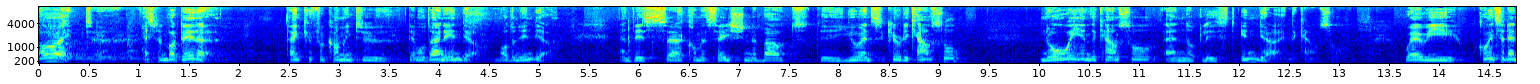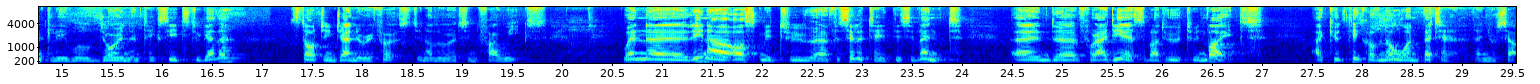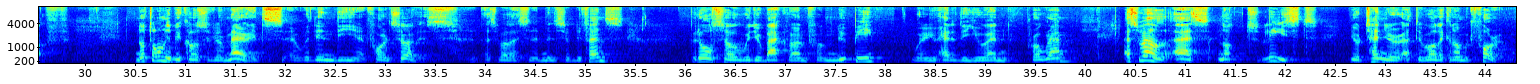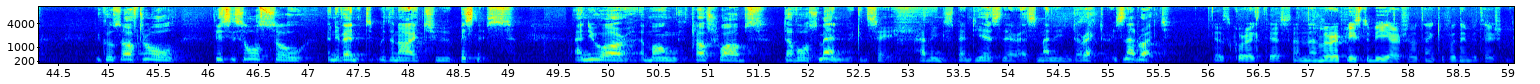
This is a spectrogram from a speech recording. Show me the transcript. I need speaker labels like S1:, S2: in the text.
S1: All right, uh, Espen Barth thank you for coming to the Modern India, Modern India, and this uh, conversation about the UN Security Council, Norway in the Council, and not least India in the Council, where we coincidentally will join and take seats together starting January 1st, in other words, in five weeks. When uh, Rina asked me to uh, facilitate this event and uh, for ideas about who to invite, I could think of no one better than yourself. Not only because of your merits uh, within the uh, Foreign Service, as well as the Ministry of Defense, but also with your background from NUPI, where you headed the UN program, as well as, not least, your tenure at the World Economic Forum. Because after all, this is also an event with an eye to business. And you are among Klaus Schwab's Davos men, we can say, having spent years there as a managing director. Isn't that right?
S2: That's correct, yes. And I'm very pleased to be here, so thank you for the invitation.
